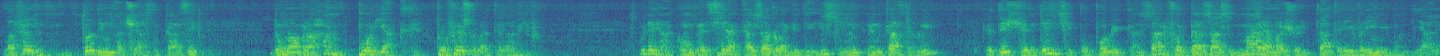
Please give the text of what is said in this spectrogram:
La fel, tot din această carte, domnul Abraham Poliac, profesor la Tel Aviv, spune că convertirea cazarului la iudeism, în, în cartea lui, că descendenții poporului Cazar vorbează azi marea majoritate a evreimii mondiale,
